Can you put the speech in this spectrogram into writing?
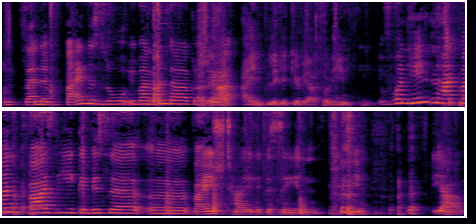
und seine Beine so übereinander Also er geschlagen. hat Einblicke gewährt von hinten. Von hinten hat man quasi gewisse äh, Weichteile gesehen. Die, ja,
